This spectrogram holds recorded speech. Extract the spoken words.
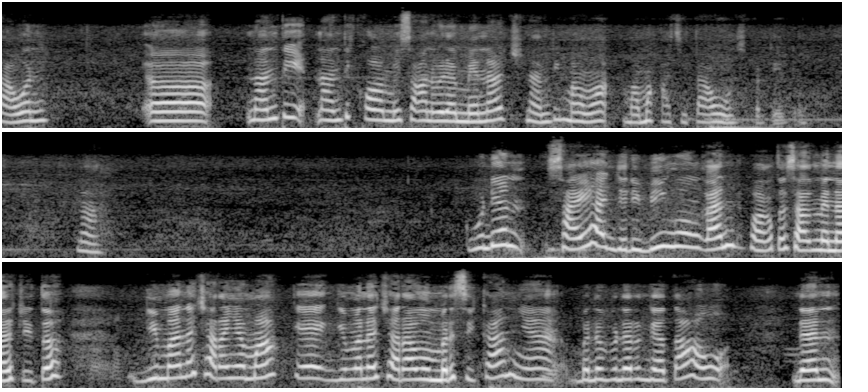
tahun. Uh, nanti nanti kalau misalkan udah manage nanti mama mama kasih tahu seperti itu. Nah, kemudian saya jadi bingung kan waktu saat menarche itu gimana caranya make gimana cara membersihkannya. Bener-bener nggak tahu. Dan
